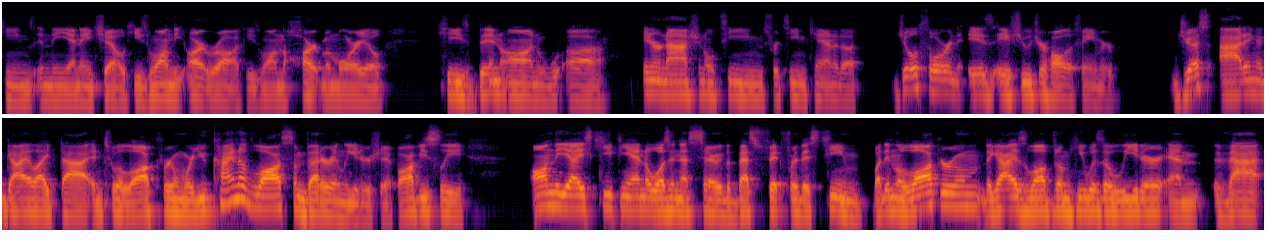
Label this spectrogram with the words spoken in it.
teams in the NHL. He's won the Art Ross, he's won the Hart Memorial, he's been on uh, international teams for Team Canada. Joe Thornton is a future Hall of Famer. Just adding a guy like that into a locker room where you kind of lost some veteran leadership. Obviously, on the ice, Keith Yandle wasn't necessarily the best fit for this team, but in the locker room, the guys loved him. He was a leader, and that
